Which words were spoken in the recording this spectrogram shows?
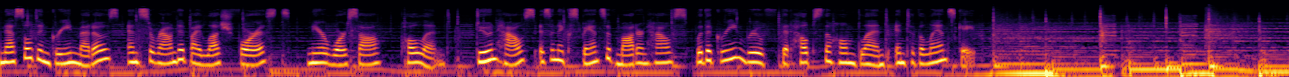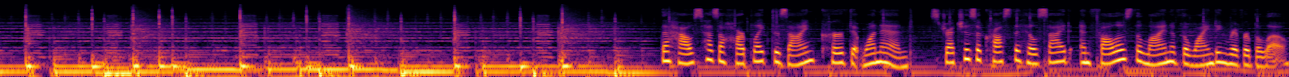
Nestled in green meadows and surrounded by lush forests, near Warsaw, Poland, Dune House is an expansive modern house with a green roof that helps the home blend into the landscape. The house has a harp-like design curved at one end, stretches across the hillside and follows the line of the winding river below.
